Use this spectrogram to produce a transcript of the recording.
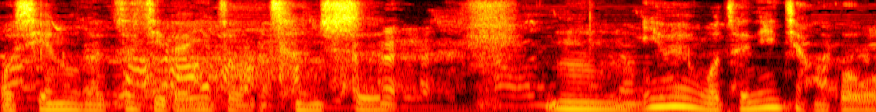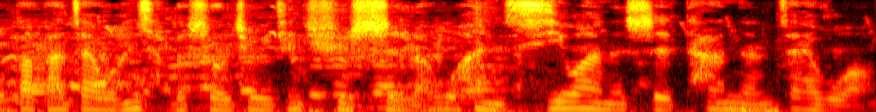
我陷入了自己的一种沉思。嗯，因为我曾经讲过，我爸爸在我很小的时候就已经去世了。我很希望的是他能在我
